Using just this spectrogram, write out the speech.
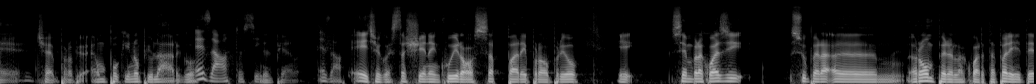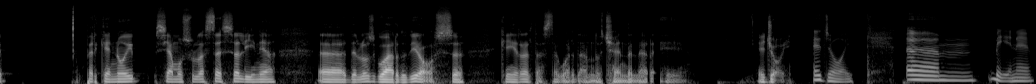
parte, cioè proprio è un pochino più largo Esatto, sì, del piano. esatto. E c'è questa scena in cui Ross appare proprio e sembra quasi supera- ehm, rompere la quarta parete perché noi siamo sulla stessa linea eh, dello sguardo di Ross che in realtà sta guardando Chandler e, e Joy. E Joy. Ehm, bene, eh,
